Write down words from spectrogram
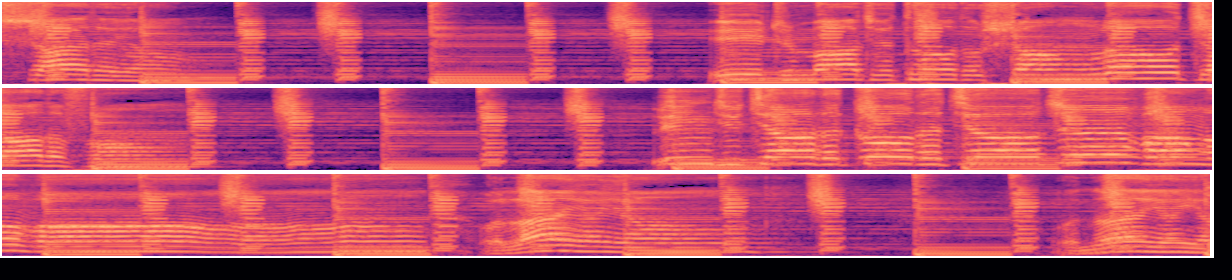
晒太阳，一只麻雀偷偷上了我家的房，邻居家的狗它叫着汪汪汪，我懒洋洋，我暖洋洋，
